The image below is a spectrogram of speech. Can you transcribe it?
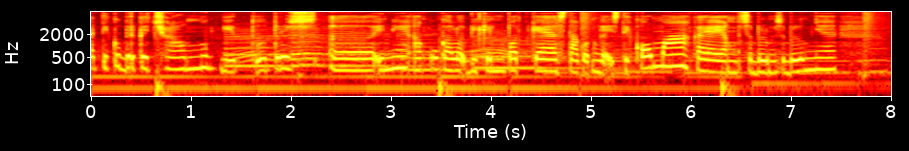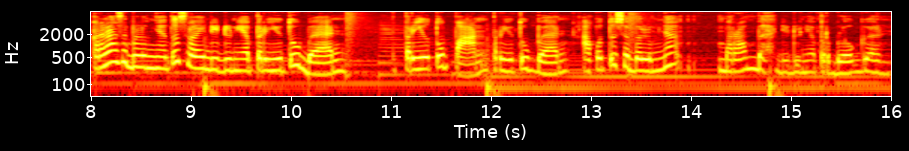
hatiku berkecamuk gitu terus uh, ini aku kalau bikin podcast takut nggak istiqomah kayak yang sebelum sebelumnya karena sebelumnya tuh selain di dunia per youtuban per YouTubean, per YouTubean, aku tuh sebelumnya merambah di dunia perblogan.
